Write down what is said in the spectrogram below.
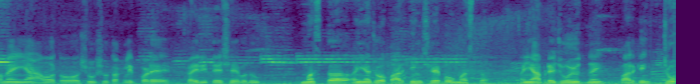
તમે અહીંયા આવો તો શું શું તકલીફ પડે, કઈ રીતે છે બધું? મસ્ત, અહીંયા જો પાર્કિંગ છે, બહુ મસ્ત. અહીંયા આપણે જોયું જ નહીં પાર્કિંગ જો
